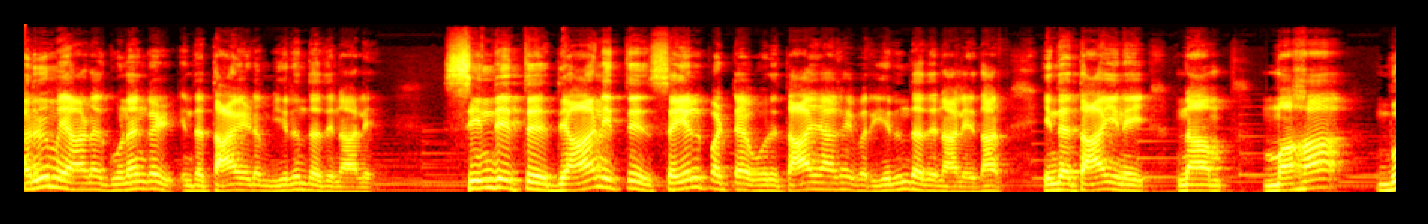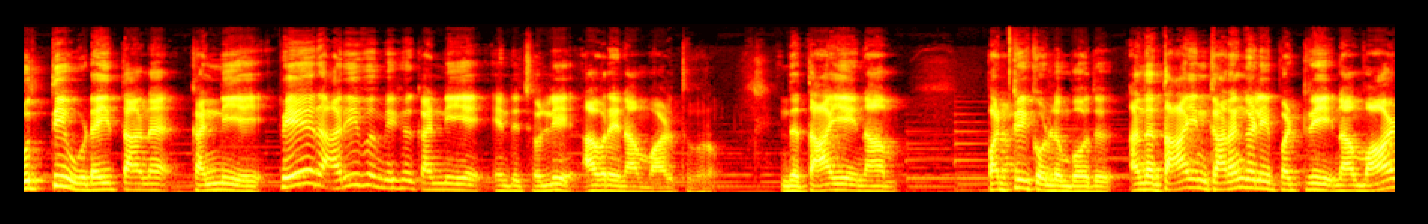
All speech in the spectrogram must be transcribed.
அருமையான குணங்கள் இந்த தாயிடம் இருந்ததினாலே சிந்தித்து தியானித்து செயல்பட்ட ஒரு தாயாக இவர் இருந்ததினாலே தான் இந்த தாயினை நாம் மகா புத்தி உடைத்தான கன்னியை பேர் அறிவு மிகு கண்ணியே என்று சொல்லி அவரை நாம் வாழ்த்துகிறோம். இந்த தாயை நாம் பற்றி கொள்ளும்போது அந்த தாயின் கரங்களை பற்றி நாம் வாழ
